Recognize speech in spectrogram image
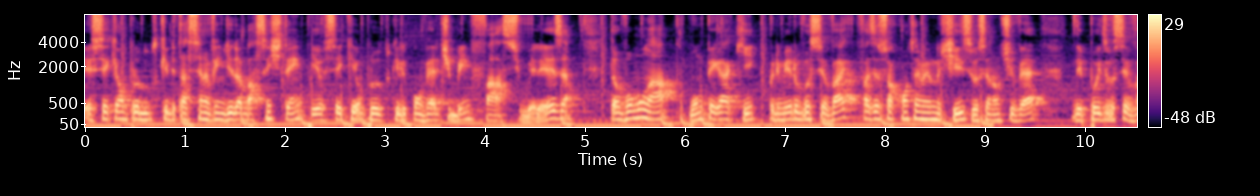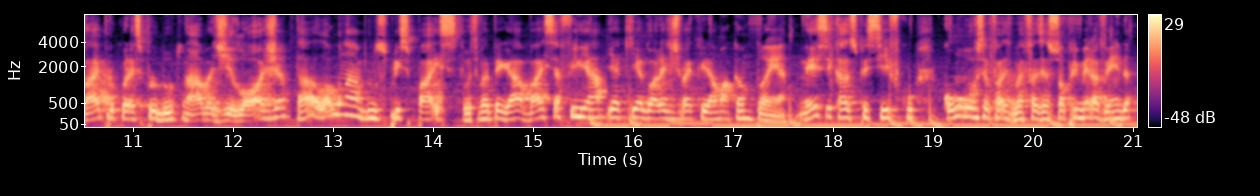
eu sei que é um produto que ele está sendo vendido há bastante tempo e eu sei que é um produto que ele converte bem fácil, beleza? Então vamos lá, vamos pegar aqui. Primeiro você vai fazer sua conta na Monetize, se você não tiver, depois você vai procurar esse produto na aba de loja, tá? Logo na, nos principais, você vai pegar, vai se afiliar e aqui agora a gente vai criar uma campanha. Nesse caso específico, como você vai fazer a sua primeira venda,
